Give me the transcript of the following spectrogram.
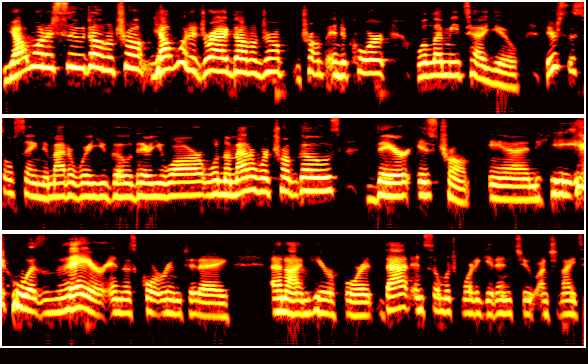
Y'all want to sue Donald Trump? Y'all want to drag Donald Trump, Trump into court? Well, let me tell you, there's this old saying no matter where you go, there you are. Well, no matter where Trump goes, there is Trump. And he was there in this courtroom today. And I'm here for it. That and so much more to get into on tonight's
